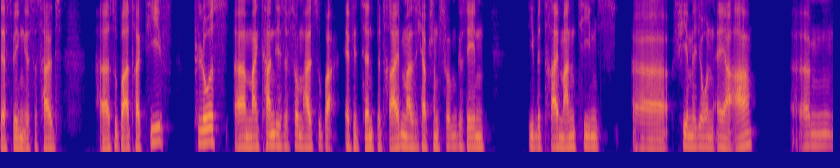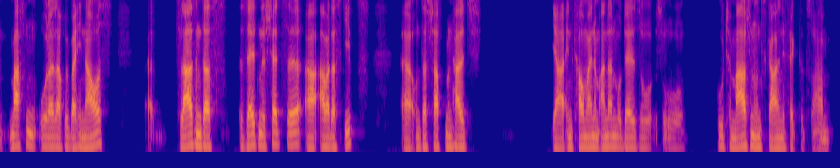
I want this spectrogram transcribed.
deswegen ist es halt äh, super attraktiv. Plus, äh, man kann diese Firmen halt super effizient betreiben. Also ich habe schon Firmen gesehen, die mit drei Mann-Teams äh, vier Millionen ARA ähm, machen oder darüber hinaus. Klar sind das seltene Schätze, äh, aber das gibt's. Äh, und das schafft man halt ja in kaum einem anderen Modell so, so gute Margen und Skaleneffekte zu haben.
